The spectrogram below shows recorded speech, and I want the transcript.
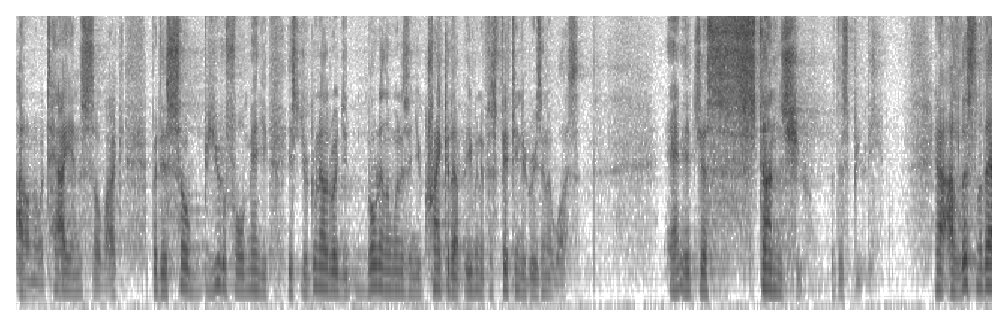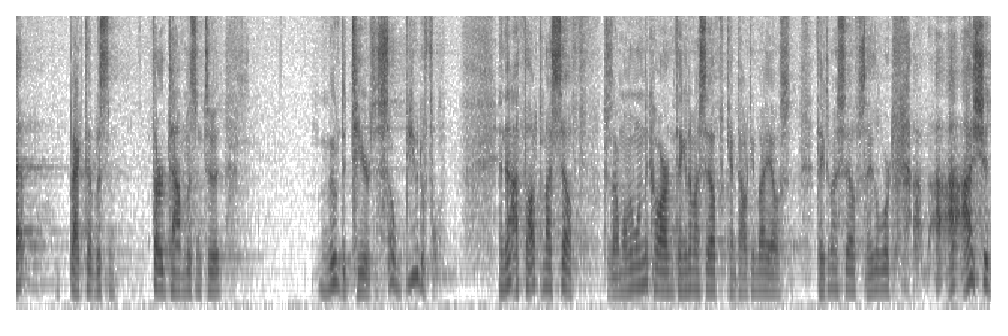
I don't know Italian, so like, but it's so beautiful. Man, you, you're going down the road, you roll down the windows and you crank it up, even if it's 15 degrees, and it was. And it just stuns you with this beauty. And I, listened to that, backed up, listened, third time, listened to it, moved to tears. It's so beautiful. And then I thought to myself, because I'm the only one in the car, I'm thinking to myself, can't talk to anybody else. Think to myself, say the Lord, I, I, I, should,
